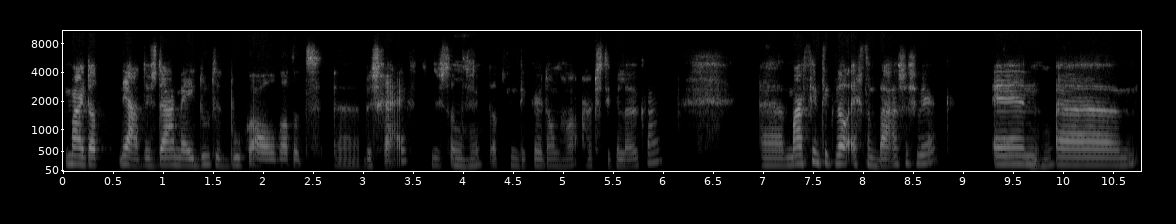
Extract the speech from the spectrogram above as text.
maar dat, ja, dus daarmee doet het boek al wat het beschrijft. Dus dat, mm dat vind ik er dan hartstikke leuk aan. maar vind ik wel echt een basiswerk. En mm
